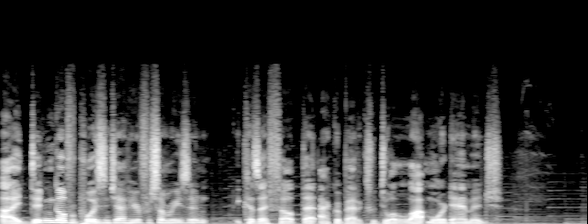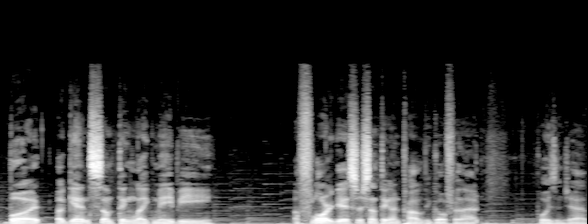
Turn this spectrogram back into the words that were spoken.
I didn't go for Poison Jab here for some reason, because I felt that Acrobatics would do a lot more damage. But against something like maybe a Florges or something, I'd probably go for that. Poison Jab.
